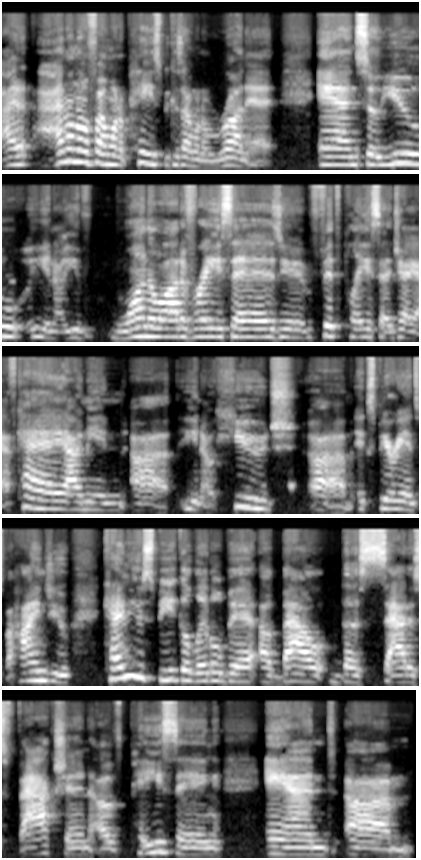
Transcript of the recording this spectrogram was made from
I i don't know if i want to pace because i want to run it and so you you know you've won a lot of races you fifth place at jfk i mean uh, you know huge um, experience behind you can you speak a little bit about the satisfaction of pacing and um,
